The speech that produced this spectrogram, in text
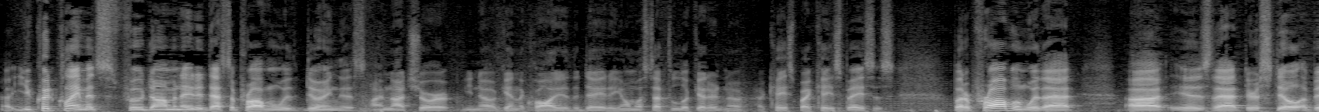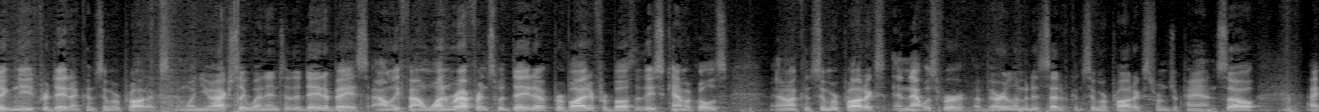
Uh, you could claim it's food dominated. That's the problem with doing this. I'm not sure, you know, again, the quality of the data. You almost have to look at it in a, case by case basis. But a problem with that uh, is that there's still a big need for data on consumer products. And when you actually went into the database, I only found one reference with data provided for both of these chemicals and on consumer products, and that was for a very limited set of consumer products from Japan. So I,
